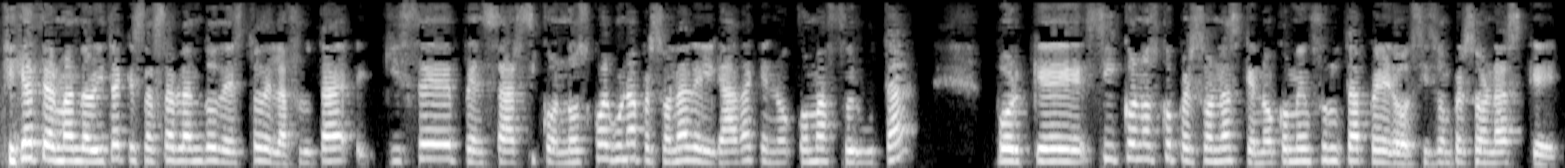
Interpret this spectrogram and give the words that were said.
Fíjate, Armando, ahorita que estás hablando de esto de la fruta, eh, quise pensar si conozco alguna persona delgada que no coma fruta, porque sí conozco personas que no comen fruta, pero sí son personas que,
